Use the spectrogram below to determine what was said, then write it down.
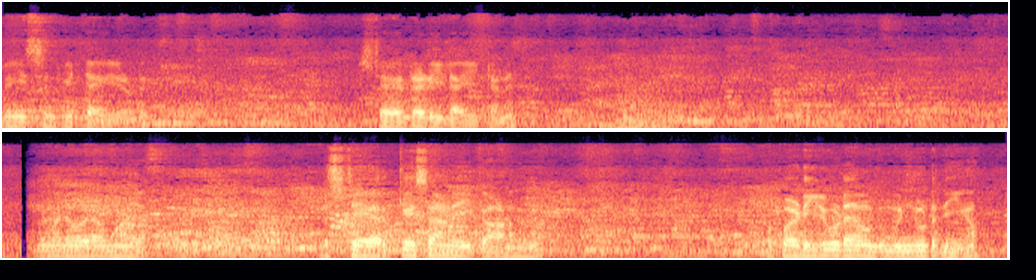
ബേസിൻ ഫിറ്റ് ആക്കിയിട്ടുണ്ട്. സ്റ്റേറിന്റെ അടിയിലായിട്ടാണ്. മനോഹരമായ ഒരു സ്റ്റെയർ കേസാണ് ഈ കാണുന്നത്. അപ്പോൾ അടിയിലൂടെ നമുക്ക് മുന്നോട്ട് നീങ്ങാം.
